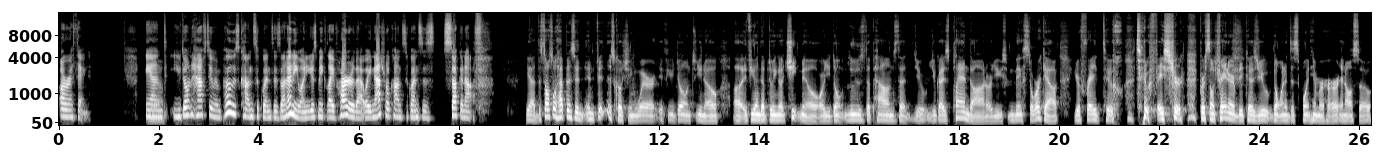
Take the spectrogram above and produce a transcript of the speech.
are a thing. yeah. And you don't have to impose consequences on anyone. You just make life harder that way. Natural consequences suck enough. Yeah, this also happens in, in fitness coaching where if you don't, you know, uh, if you end up doing a cheat meal or you don't lose the pounds that you you guys planned on or you missed a workout, you're afraid to to face your personal trainer because you don't want to disappoint him or her, and also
